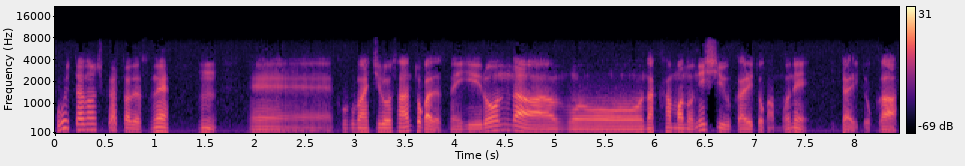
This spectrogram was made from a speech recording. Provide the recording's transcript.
ごい楽しかったですね。うん。えー、国番一郎さんとかですね、いろんな、もう、仲間の西ゆかりとかもね、いたりとか、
